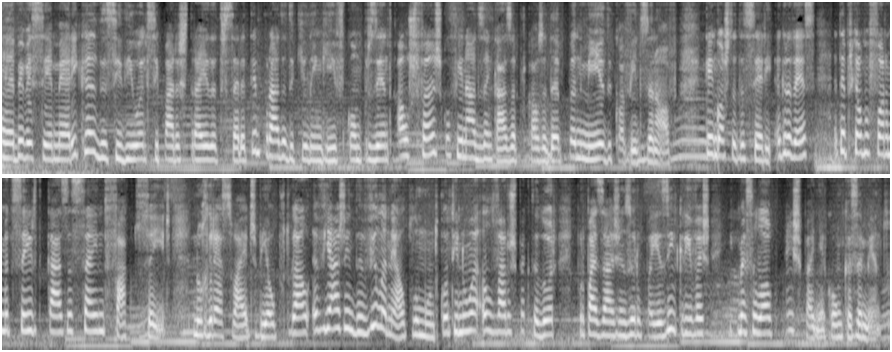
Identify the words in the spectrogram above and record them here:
A BBC América decidiu antecipar a estreia da terceira temporada de Killing Eve como presente aos fãs confinados em casa por causa da pandemia de Covid-19. Quem gosta da série agradece, até porque é uma forma de sair de casa sem de facto sair. No regresso à HBO Portugal, a viagem de Villanelle pelo mundo continua a levar o espectador por paisagens europeias incríveis e começa logo em Espanha com um casamento.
